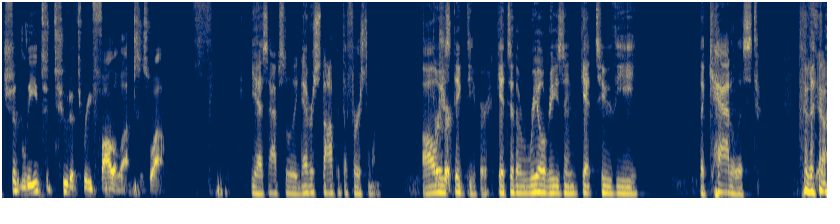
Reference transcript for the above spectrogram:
should lead to two to three follow ups as well. Yes, absolutely. Never stop at the first one. Always sure. dig deeper. Get to the real reason. Get to the the catalyst. Yeah.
